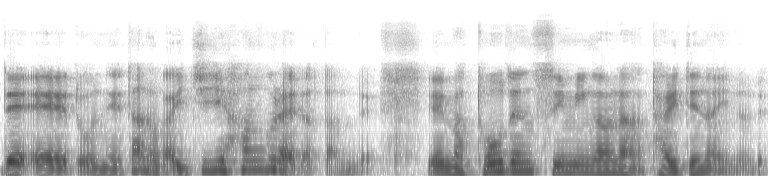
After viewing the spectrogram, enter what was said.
で、えっ、と、寝たのが1時半ぐらいだったんで、えーまあ当然睡眠がな足りてないので、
